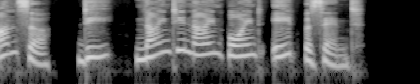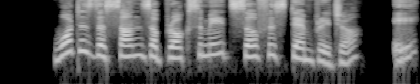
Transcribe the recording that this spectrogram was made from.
Answer D. 99.8%. What is the Sun's approximate surface temperature? A.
